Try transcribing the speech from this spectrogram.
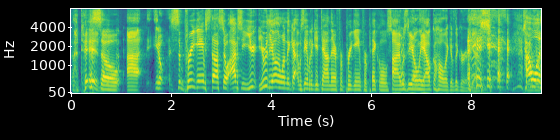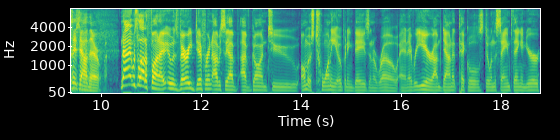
I did. So, uh, you know, some pregame stuff. So obviously, you you were the only one that got was able to get down there for pregame for pickles. I was the only alcoholic of the group, yes. How was it down there? No, it was a lot of fun. I, it was very different. Obviously, I've I've gone to almost 20 opening days in a row, and every year I'm down at Pickles doing the same thing, and you're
